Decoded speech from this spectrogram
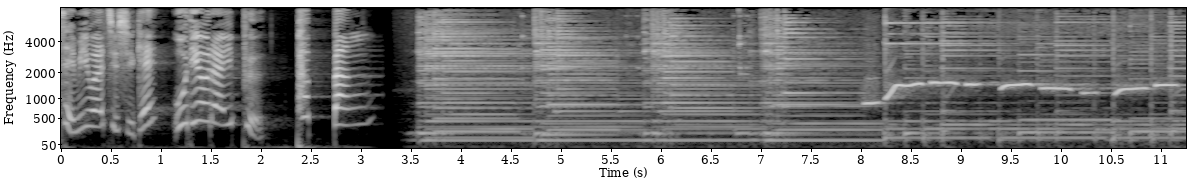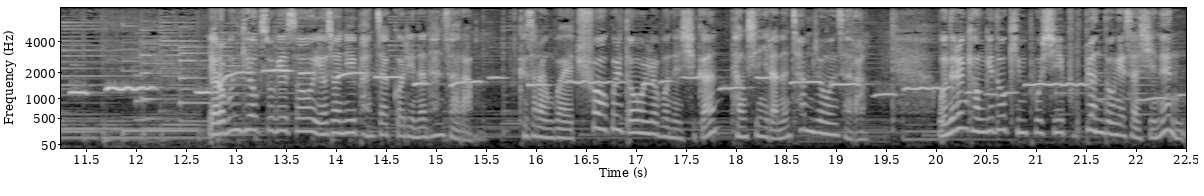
재미와 지식의 오디오 라이프 팟빵 여러분 기억 속에서 여전히 반짝거리는 한 사람. 그 사람과의 추억을 떠올려 보는 시간, 당신이라는 참 좋은 사람. 오늘은 경기도 김포시 북변동에 사시는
